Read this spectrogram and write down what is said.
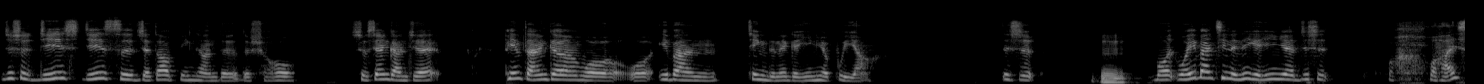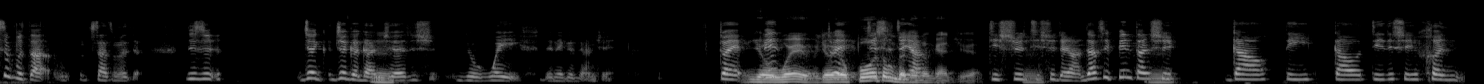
就是第一次第一次接到平台的的时候，首先感觉平台跟我我一般听的那个音乐不一样，就是嗯我我一般听的那个音乐就是我我还是不知道不知道怎么讲，就是这这个感嗯觉就是有 wave 的那个感觉，对，有 wave 就对有波就是这样动的那种感觉。继续继嗯续这样，但是冰单是嗯高低高低，就是很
